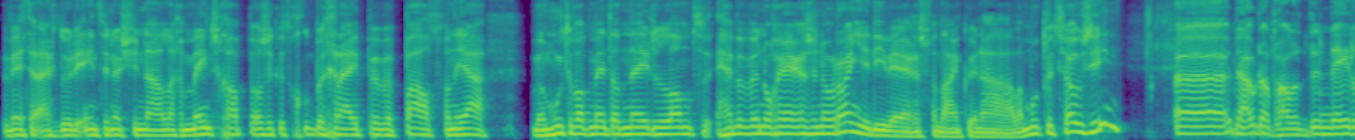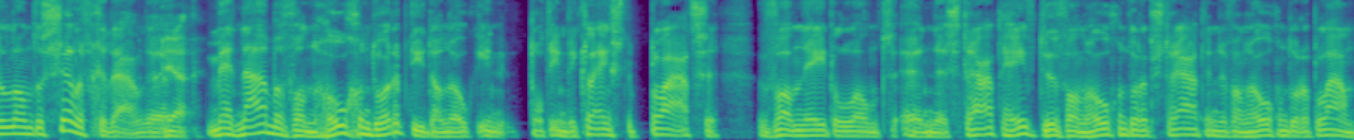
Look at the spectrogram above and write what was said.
werd er eigenlijk door de internationale gemeenschap, als ik het goed begrijp, bepaald van ja, we moeten wat met dat Nederland. Hebben we nog ergens een oranje die we ergens vandaan kunnen halen? Moet ik het zo zien? Uh, nou, dat hadden de Nederlanders zelf gedaan. Uh, ja. Met name van Hogendorp, die dan ook in, tot in de kleinste plaatsen van Nederland een uh, straat heeft. De Van Hogendorpstraat en de Van Hogendorplaan.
